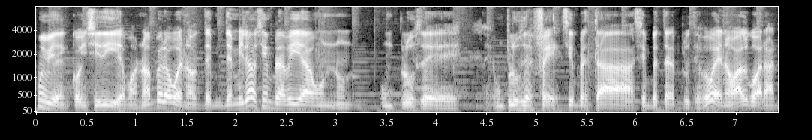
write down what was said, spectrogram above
Muy bien, coincidíamos, ¿no? Pero bueno, de, de mi lado siempre había un, un- un plus de un plus de fe, siempre está, siempre está el plus de fe. Bueno, algo harán.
